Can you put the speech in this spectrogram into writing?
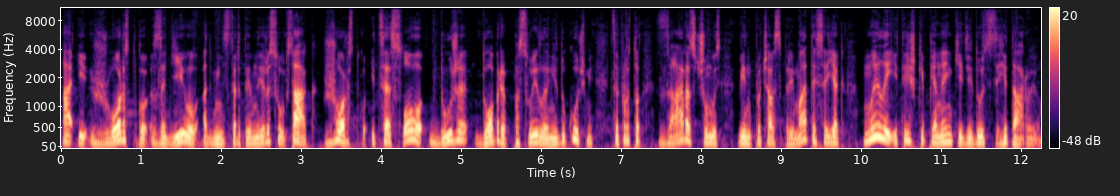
а і жорстко задіював адміністративний ресурс. Так, жорстко. І це слово дуже добре пасує Леоніду Кучмі. Це просто зараз чомусь він почав сприйматися як милий і трішки п'яненький дідусь з гітарою.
